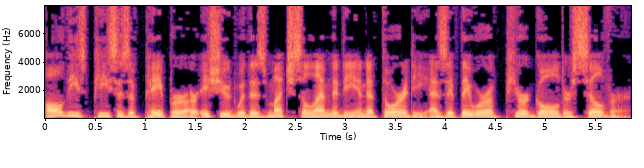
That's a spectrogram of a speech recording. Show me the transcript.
All these pieces of paper are issued with as much solemnity and authority as if they were of pure gold or silver,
